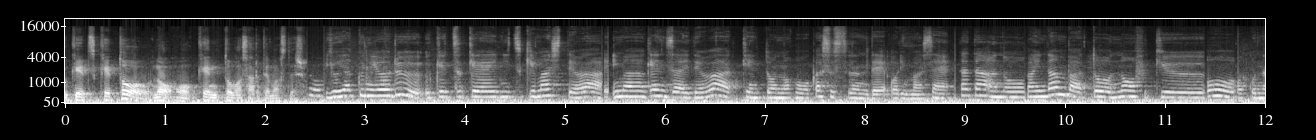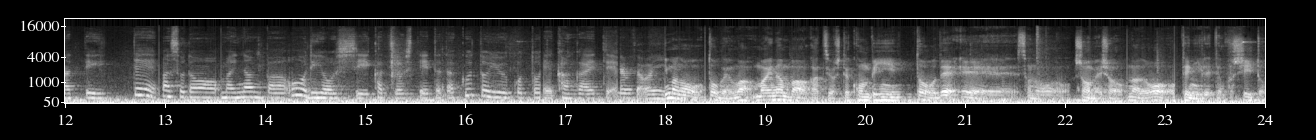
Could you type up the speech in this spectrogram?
受付等の検討はされてますでしょう？予約による受付につきましては今現在では検討の方が進んでおりません。ただあのマイナンバー等の普及を行っていて、まあ、そのマイナンバーを利用し活用していただくということで考えて。今の答弁はマイナンバーを活用してコンビニ等で、えー、その証明書などを手に入れてほしいと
